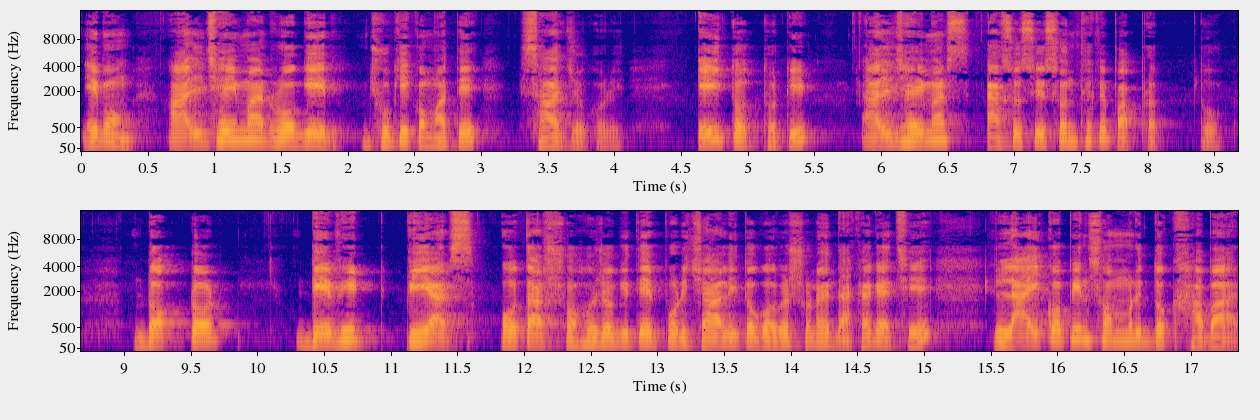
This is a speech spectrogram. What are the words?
এবং আলঝাইমার রোগের ঝুঁকি কমাতে সাহায্য করে। এই তথ্যটি আলঝাইমার্স অ্যাসোসিয়েশন থেকে প্রাপ্ত। ডক্টর ডেভিড পিয়ার্স ও তার সহযোগীদের পরিচালিত গবেষণায় দেখা গেছে, লাইকোপিন সমৃদ্ধ খাবার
